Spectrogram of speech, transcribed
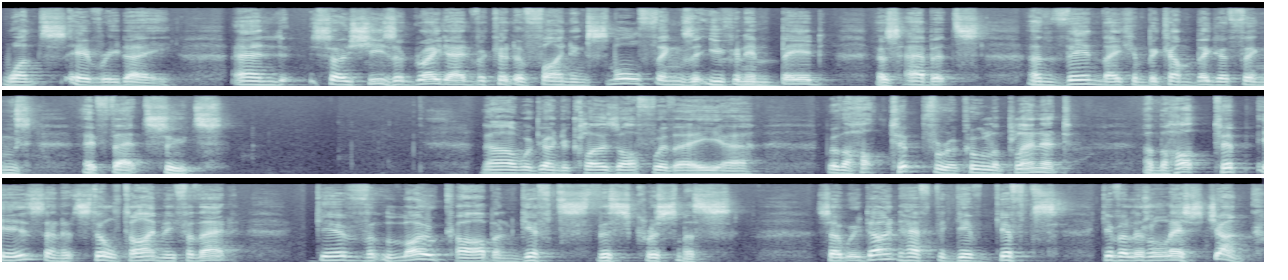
once every day. And so she's a great advocate of finding small things that you can embed as habits, and then they can become bigger things if that suits. Now we're going to close off with a uh, with a hot tip for a cooler planet, and the hot tip is, and it's still timely for that, give low carbon gifts this Christmas. So we don't have to give gifts, give a little less junk.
